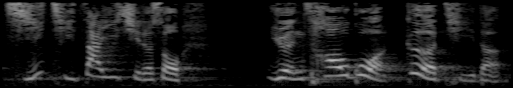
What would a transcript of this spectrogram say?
集体在一起的时候，远超过个体的。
